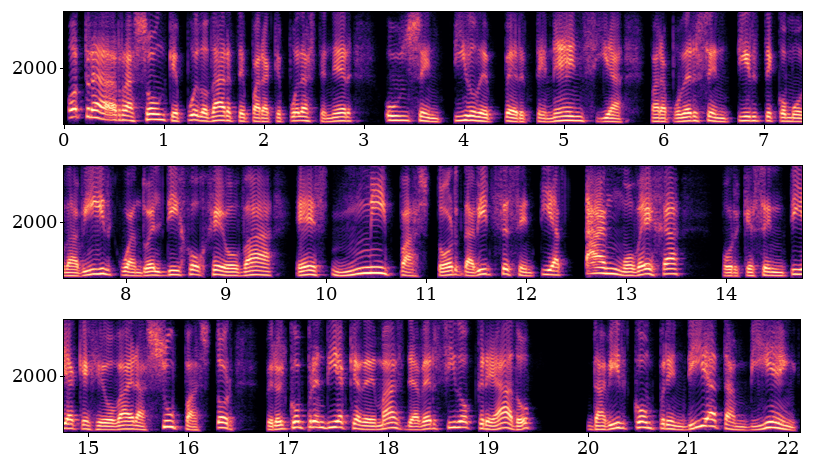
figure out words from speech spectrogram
Otra razón que puedo darte para que puedas tener un sentido de pertenencia, para poder sentirte como David cuando él dijo, Jehová es mi pastor. David se sentía tan oveja porque sentía que Jehová era su pastor, pero él comprendía que además de haber sido creado, David comprendía también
